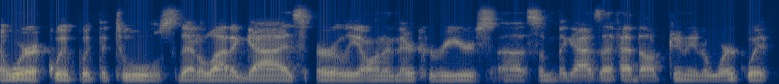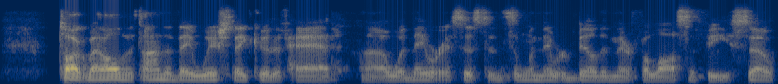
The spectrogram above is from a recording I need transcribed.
and we're equipped with the tools that a lot of guys early on in their careers, uh, some of the guys I've had the opportunity to work with, talk about all the time that they wish they could have had uh, when they were assistants and when they were building their philosophy. So,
